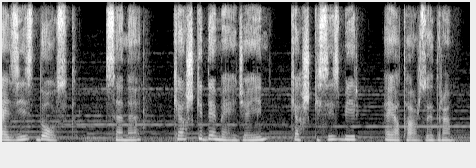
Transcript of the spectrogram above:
Əziz dost, sənə kaş ki deməyəcəyin kaşkisiz bir həyat arzu edirəm.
